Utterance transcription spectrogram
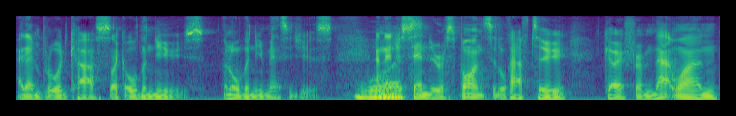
and then broadcasts like all the news and all the new messages and then to send a response it'll have to go from that one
